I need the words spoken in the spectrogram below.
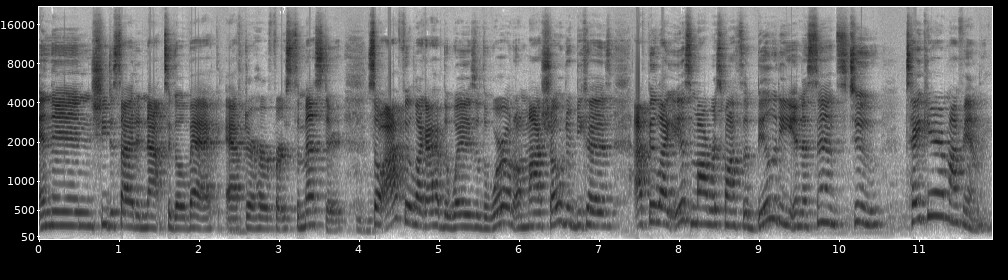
and then she decided not to go back after her first semester. Mm-hmm. So I feel like I have the ways of the world on my shoulder because I feel like it's my responsibility in a sense to take care of my family.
